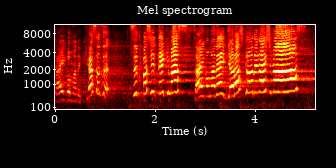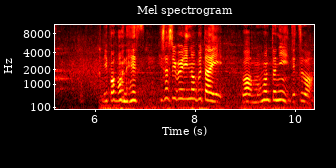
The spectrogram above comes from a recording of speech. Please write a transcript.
最後まで切らさず突っ走っていきます。最後までよろしくお願い。しますリポポです久しぶりの舞台はもう本当に実は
